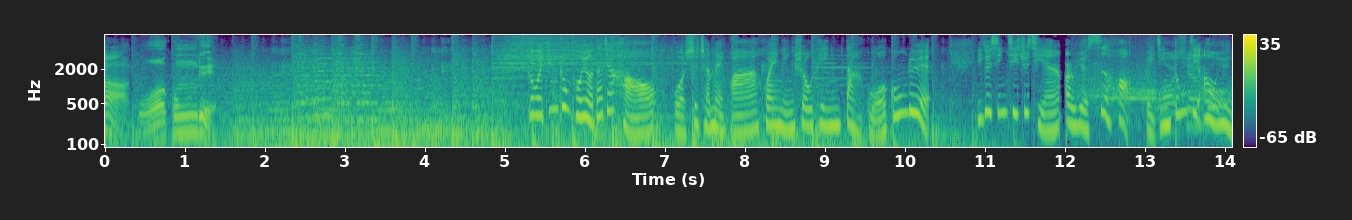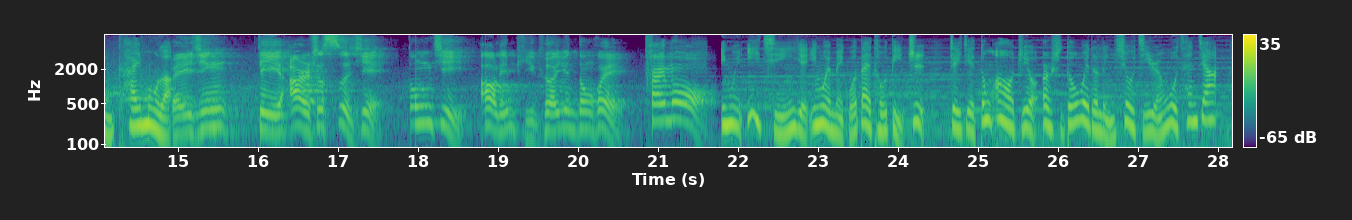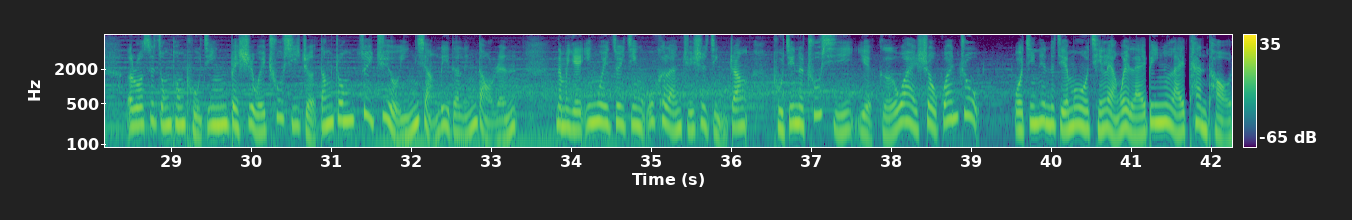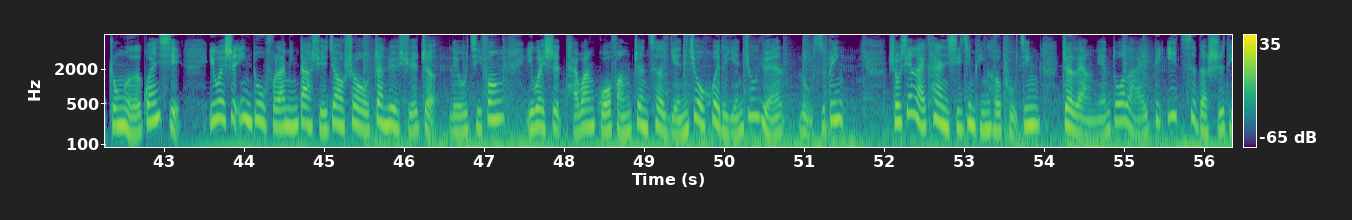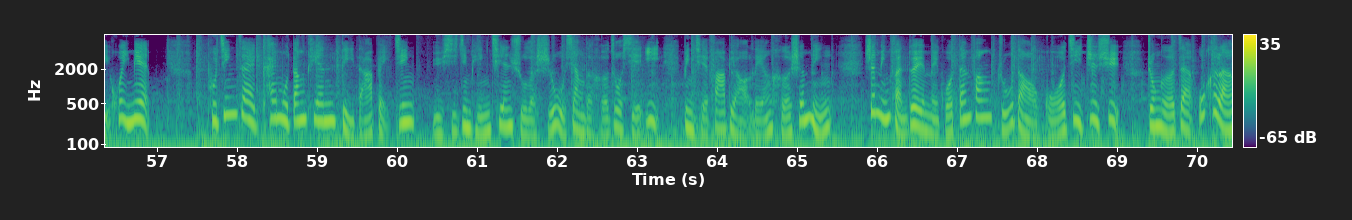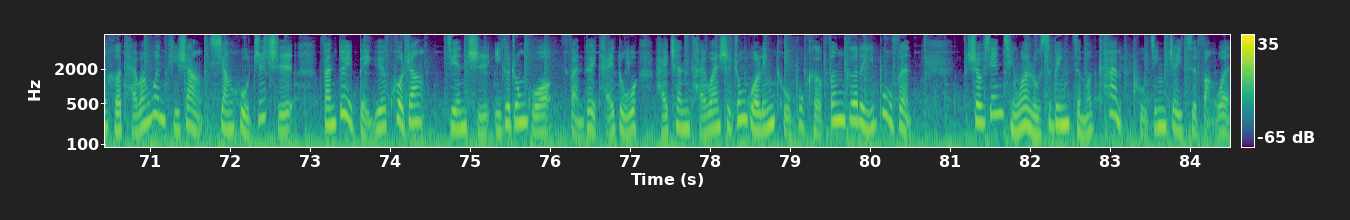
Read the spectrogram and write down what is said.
大国攻略。各位听众朋友，大家好，我是陈美华，欢迎您收听《大国攻略》。一个星期之前，二月四号，北京冬季奥运开幕了。北京第二十四届冬季奥林匹克运动会开幕。因为疫情，也因为美国带头抵制，这届冬奥只有二十多位的领袖级人物参加。俄罗斯总统普京被视为出席者当中最具有影响力的领导人。那么，也因为最近乌克兰局势紧张，普京的出席也格外受关注。我今天的节目请两位来宾来探讨中俄关系，一位是印度弗莱明大学教授、战略学者刘奇峰，一位是台湾国防政策研究会的研究员鲁斯斌。首先来看习近平和普京这两年多来第一次的实体会面。普京在开幕当天抵达北京，与习近平签署了十五项的合作协议，并且发表联合声明。声明反对美国单方主导国际秩序，中俄在乌克兰和台湾问题上相互支持，反对北约扩张，坚持一个中国，反对台独，还称台湾是中国领土不可分割的一部分。首先，请问鲁斯宾怎么看普京这一次访问？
